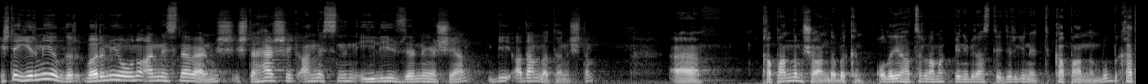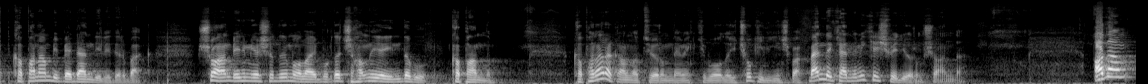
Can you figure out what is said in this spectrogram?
İşte 20 yıldır varını yoğunu annesine vermiş. İşte her şey annesinin iyiliği üzerine yaşayan bir adamla tanıştım. Ee, kapandım şu anda bakın. Olayı hatırlamak beni biraz tedirgin etti. Kapandım. Bu kapanan bir beden dilidir bak. Şu an benim yaşadığım olay burada canlı yayında bu. Kapandım. Kapanarak anlatıyorum demek ki bu olayı. Çok ilginç bak. Ben de kendimi keşfediyorum şu anda. Adam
